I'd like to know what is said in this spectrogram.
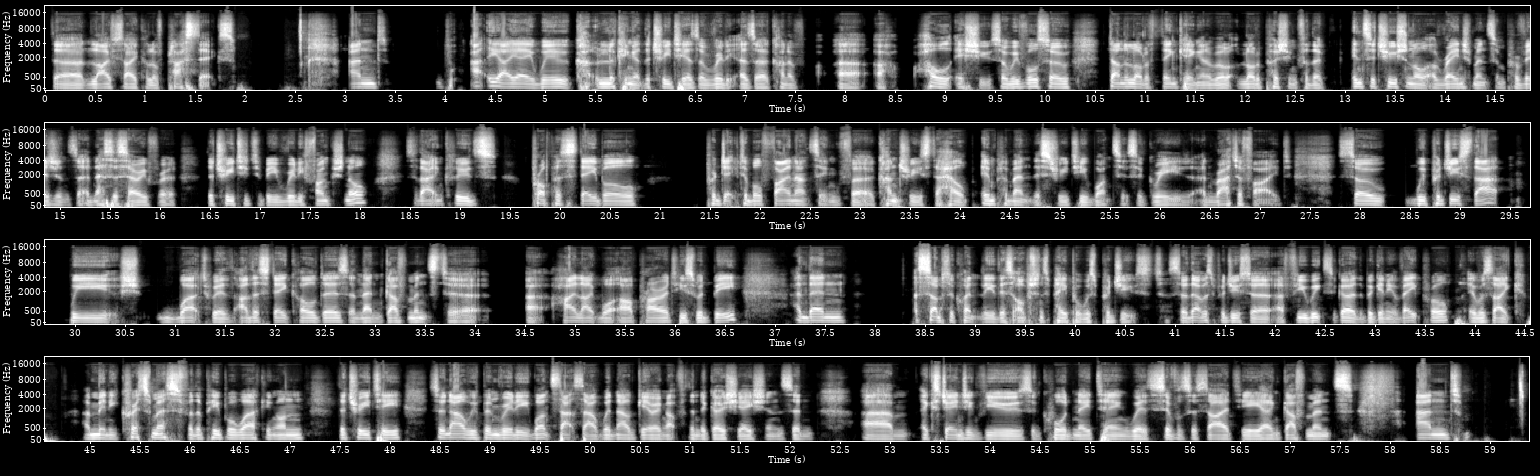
the life cycle of plastics. And at EIA, we're looking at the treaty as a really as a kind of uh, a whole issue. So we've also done a lot of thinking and a lot of pushing for the institutional arrangements and provisions that are necessary for the treaty to be really functional. So that includes proper, stable, predictable financing for countries to help implement this treaty once it's agreed and ratified. So we produced that we sh- worked with other stakeholders and then governments to uh, highlight what our priorities would be. And then subsequently, this options paper was produced. So that was produced a, a few weeks ago at the beginning of April. It was like a mini Christmas for the people working on the treaty. So now we've been really, once that's out, we're now gearing up for the negotiations and um, exchanging views and coordinating with civil society and governments. And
